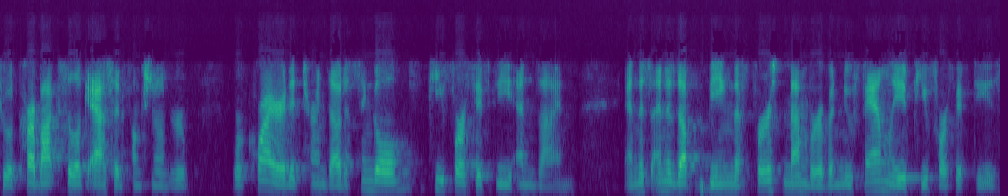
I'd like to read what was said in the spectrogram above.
to a carboxylic acid functional group, required, it turns out, a single P450 enzyme. And this ended up being the first member of a new family of P450s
